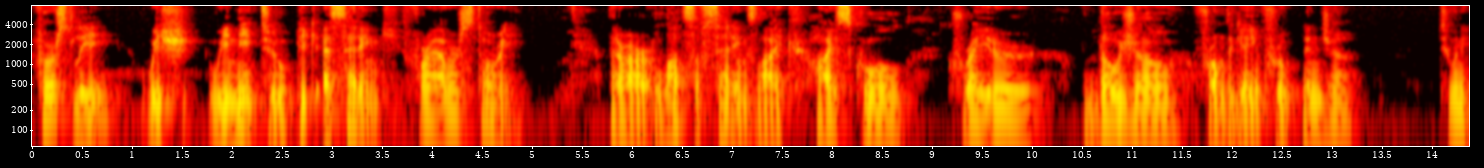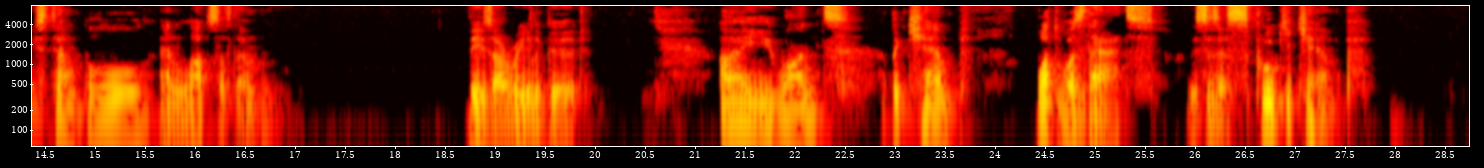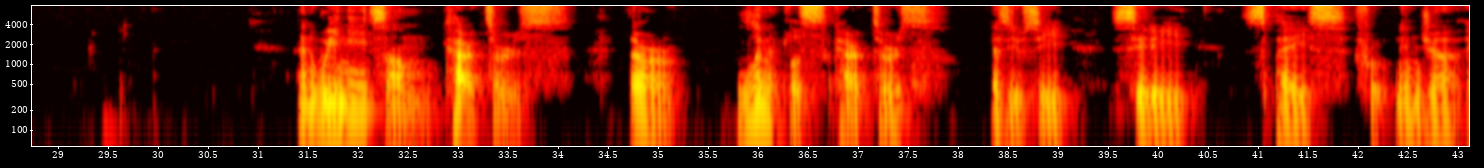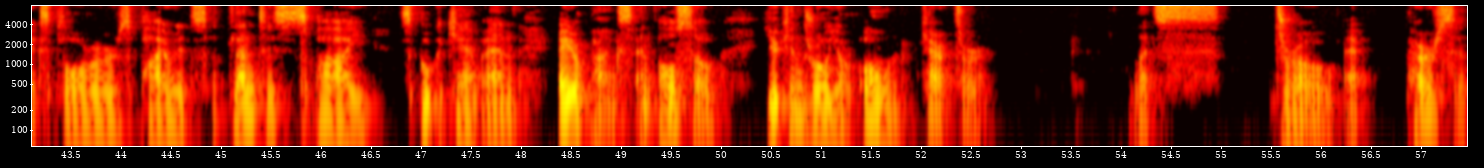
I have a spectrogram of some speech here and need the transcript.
Firstly, we, we need to pick a setting for our story. There are lots of settings like high school, crater, dojo from the game Fruit Ninja, Tunics Temple, and lots of them. These are really good. I want the camp. What was that? This is a spooky camp. And we need some characters. There are limitless characters, as you see city, space, fruit ninja, explorers, pirates, Atlantis, spy, spooky camp, and airpunks. And also, you can draw your own character let's draw a person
